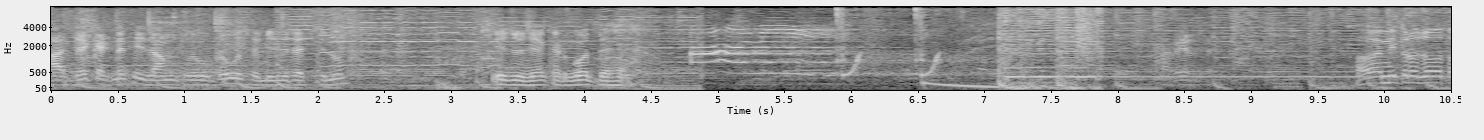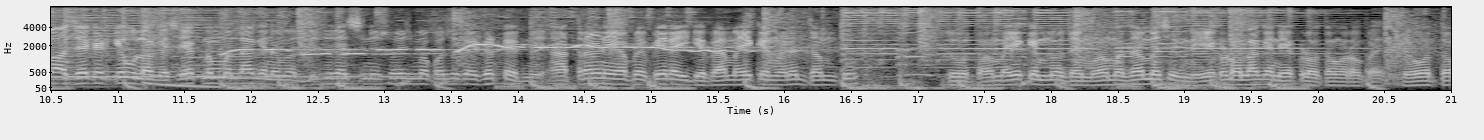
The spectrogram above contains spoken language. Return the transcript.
આ જેકેટ નથી જામતું એવું કેવું છે બિઝનેસનું બીજું જેકેટ ગોતે છે હવે મિત્રો જો તો આ જેકેટ કેવું લાગે છે? એક નંબર લાગે ને અમારે બિઝનેસની સોઈઝમાં પછી કંઈ ઘટે જ નહીં. આ ત્રણેય આપણે પહેરાઈ ગયા આમાં એકેમ નથી જમતું. જો તો આમાં એક એમ ન જાય આમાં જામે છે ને નહીં? એકડો લાગે ને એકડો તમારો ભાઈ. જુઓ તો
